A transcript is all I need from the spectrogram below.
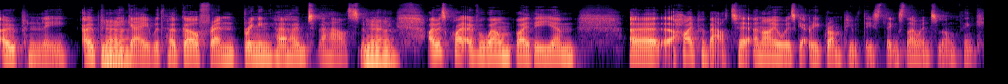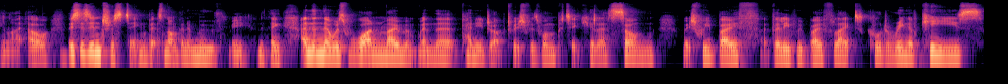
openly openly yeah. gay with her girlfriend bringing her home to the house and everything. Yeah. I was quite overwhelmed by the um, uh, hype about it and I always get really grumpy with these things and I went along thinking like oh this is interesting but it's not going to move me kind of thing and then there was one moment when the penny dropped which was one particular song which we both I believe we both liked called A Ring of Keys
